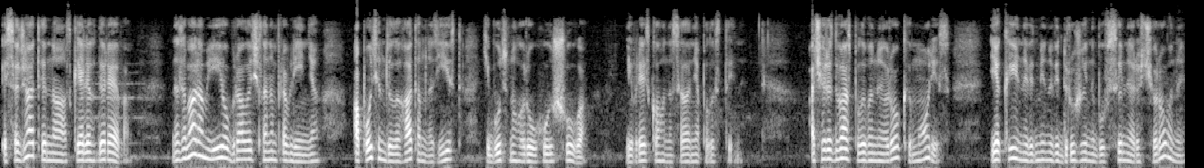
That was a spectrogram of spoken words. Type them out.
і саджати на скелях дерева. Незабаром її обрали членом правління, а потім делегатом на з'їзд кібуцного руху Ішува, єврейського населення Палестини. А через два з половиною роки Моріс, який, на відміну від дружини, був сильно розчарований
